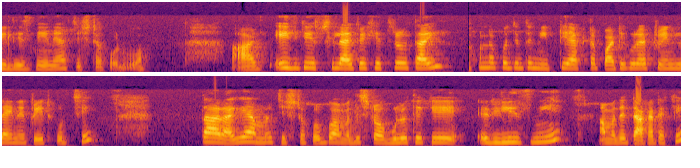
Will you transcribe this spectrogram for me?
রিলিজ নিয়ে নেওয়ার চেষ্টা করব। আর এইচডিএফসি লাইফের ক্ষেত্রেও তাই। এখন না পর্যন্ত নিফটি একটা পার্টিকুলার ট্রেন্ড লাইনে ট্রেড করছে। তার আগে আমরা চেষ্টা করব আমাদের স্টকগুলো থেকে রিলিজ নিয়ে আমাদের টাকাটাকে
